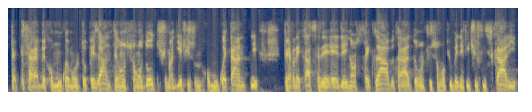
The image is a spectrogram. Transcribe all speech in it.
perché sarebbe comunque molto pesante, non sono 12 ma 10 sono comunque tanti per le casse de- dei nostri club, tra l'altro non ci sono più benefici fiscali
